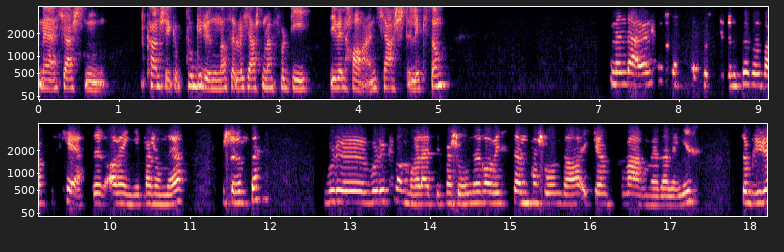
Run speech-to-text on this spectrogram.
med kjæresten. Kanskje ikke pga. selve kjæresten, men fordi de vil ha en kjæreste, liksom. men det er jo en forståelse som faktisk heter avhengig personlighet. Forstyrrelse. Hvor du, hvor du klamrer deg til personer, og hvis den personen da ikke ønsker å være med deg lenger, så blir du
